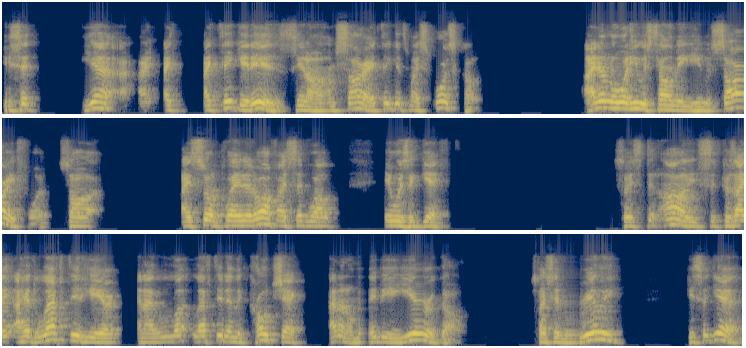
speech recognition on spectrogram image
He said, "Yeah, I I I think it is. You know, I'm sorry. I think it's my sports coat." I don't know what he was telling me he was sorry for. So I sort of played it off. I said, well, it was a gift. So I said, oh, he said, because I, I had left it here and I le- left it in the coat check, I don't know, maybe a year ago. So I said, really? He said, yeah.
